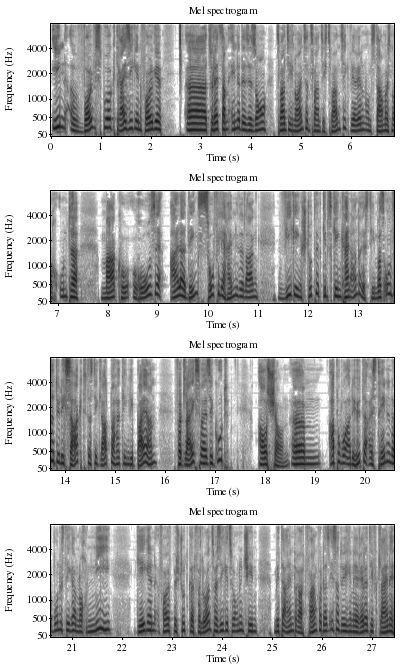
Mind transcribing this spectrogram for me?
in Wolfsburg, drei Siege in Folge. Äh, zuletzt am Ende der Saison 2019, 2020. Wir erinnern uns damals noch unter Marco Rose. Allerdings, so viele Heimniederlagen wie gegen Stuttgart gibt es gegen kein anderes Team. Was uns natürlich sagt, dass die Gladbacher gegen die Bayern vergleichsweise gut ausschauen. Ähm, apropos Adi Hütter, als Trainer in der Bundesliga noch nie gegen VfB Stuttgart verloren. Zwei Siege, zwei Unentschieden mit der Eintracht Frankfurt. Das ist natürlich eine relativ kleine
